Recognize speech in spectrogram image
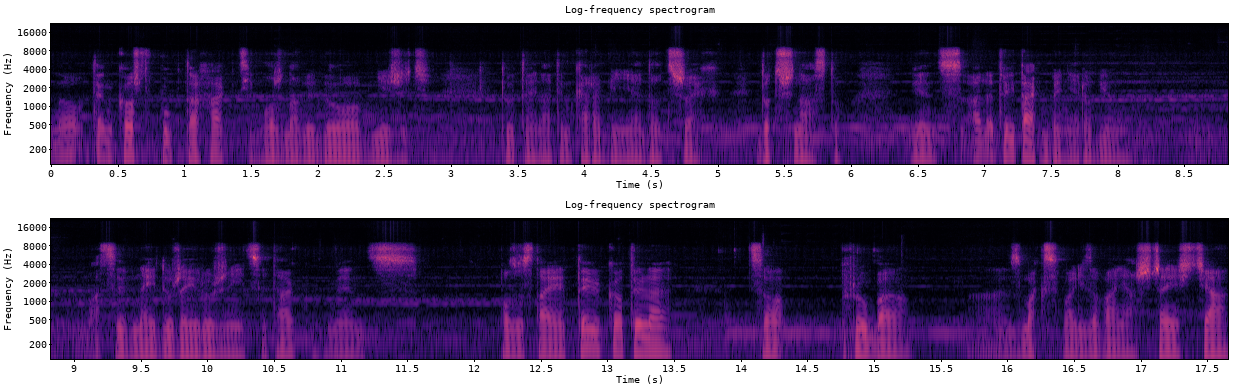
No, ten koszt w punktach akcji można by było obniżyć tutaj na tym karabinie do 3, do 13. Więc, ale to i tak by nie robił masywnej, dużej różnicy, tak? Więc pozostaje tylko tyle, co próba e, zmaksymalizowania szczęścia,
